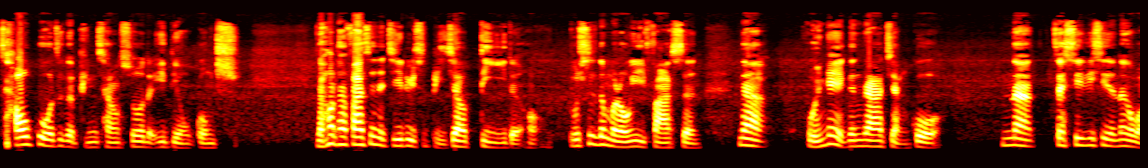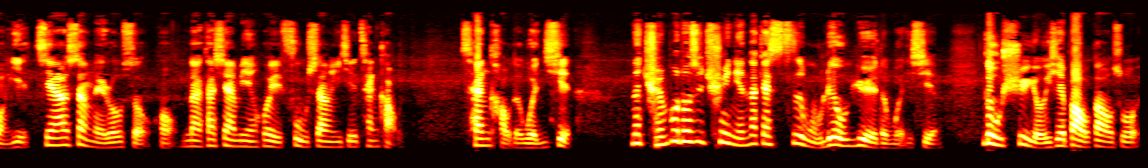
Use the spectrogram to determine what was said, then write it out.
超过这个平常说的一点五公尺，然后它发生的几率是比较低的哦，不是那么容易发生。那我应该也跟大家讲过，那在 CDC 的那个网页加上 aerosol 哦，那它下面会附上一些参考参考的文献，那全部都是去年大概四五六月的文献，陆续有一些报告说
